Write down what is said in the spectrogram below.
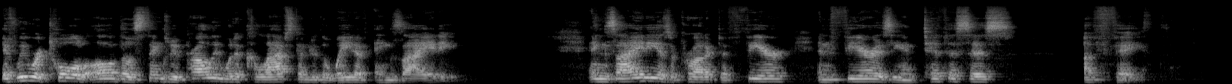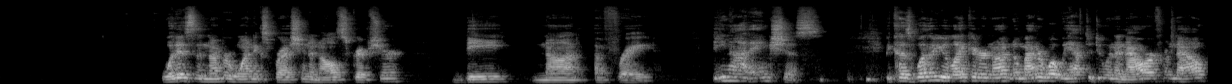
if we were told all of those things, we probably would have collapsed under the weight of anxiety. Anxiety is a product of fear, and fear is the antithesis of faith. What is the number one expression in all Scripture? Be not afraid. Be not anxious. Because whether you like it or not, no matter what we have to do in an hour from now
